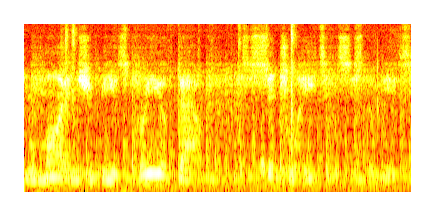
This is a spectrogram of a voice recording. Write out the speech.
Your mind should be as free of doubt as a central heating system is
